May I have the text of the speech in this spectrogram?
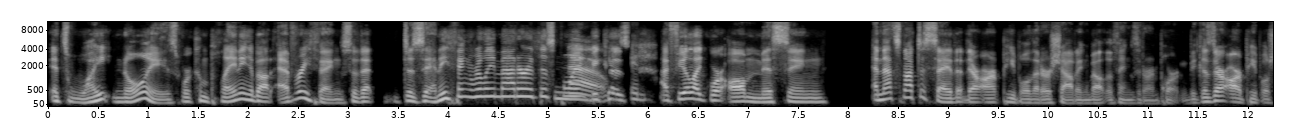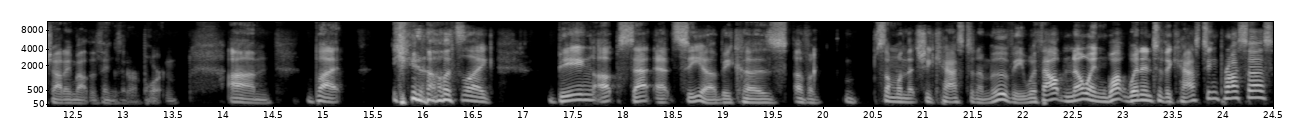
it's white noise. We're complaining about everything so that does anything really matter at this point No, because it- I feel like we're all missing and that's not to say that there aren't people that are shouting about the things that are important because there are people shouting about the things that are important. Um but you know, it's like being upset at Sia because of a someone that she cast in a movie without knowing what went into the casting process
